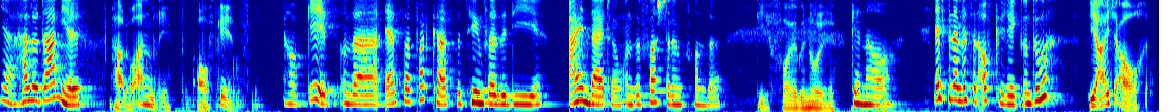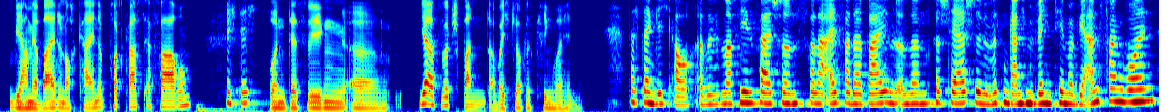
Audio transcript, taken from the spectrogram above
Ja, hallo Daniel. Hallo Andri, auf geht's. Auf geht's, unser erster Podcast, beziehungsweise die Einleitung, unsere Vorstellungsrunde. Die Folge null. Genau. Ja, ich bin ein bisschen aufgeregt. Und du? Ja, ich auch. Wir haben ja beide noch keine Podcast-Erfahrung. Richtig. Und deswegen, äh, ja, es wird spannend, aber ich glaube, das kriegen wir hin. Das denke ich auch. Also wir sind auf jeden Fall schon voller Eifer dabei mit unseren Recherche. Wir wissen gar nicht, mit welchem Thema wir anfangen wollen.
